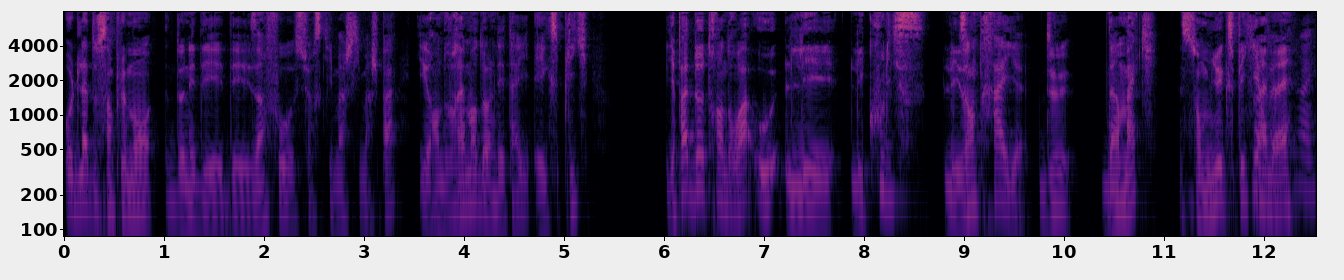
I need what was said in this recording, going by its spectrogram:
au-delà de simplement donner des, des infos sur ce qui marche, ce qui marche pas, ils rentrent vraiment dans le détail et expliquent. Il n'y a pas d'autre endroit où les, les coulisses, les entrailles de d'un Mac sont mieux expliquées. en fait. bah ouais. Ouais.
